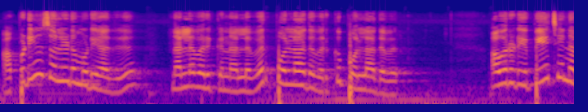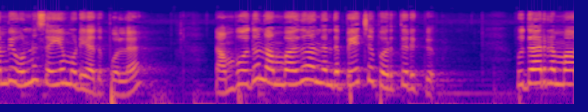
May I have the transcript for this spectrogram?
அப்படியும் சொல்லிட முடியாது. நல்லவருக்கு நல்லவர் பொல்லாதவருக்கு பொல்லாதவர். அவருடைய பேச்சை நம்பி ஒன்றும் செய்ய முடியாது போல. நம்புவதும் நம்பாதும் அந்தந்த பேச்சை பொறுத்து இருக்குது உதாரணமா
